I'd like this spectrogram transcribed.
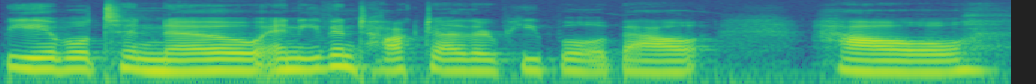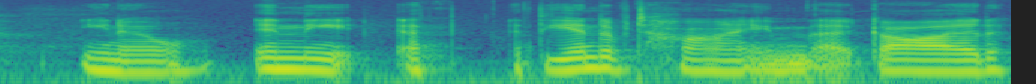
be able to know and even talk to other people about how you know in the at, at the end of time that God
